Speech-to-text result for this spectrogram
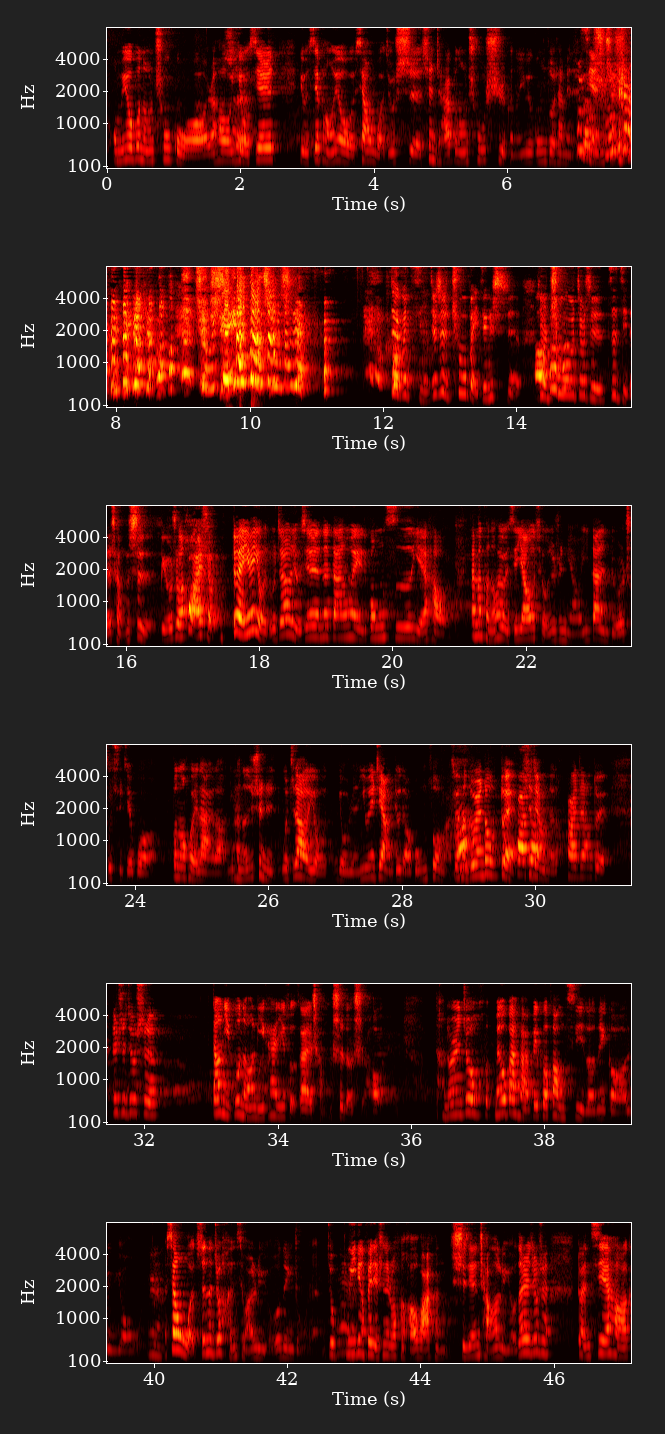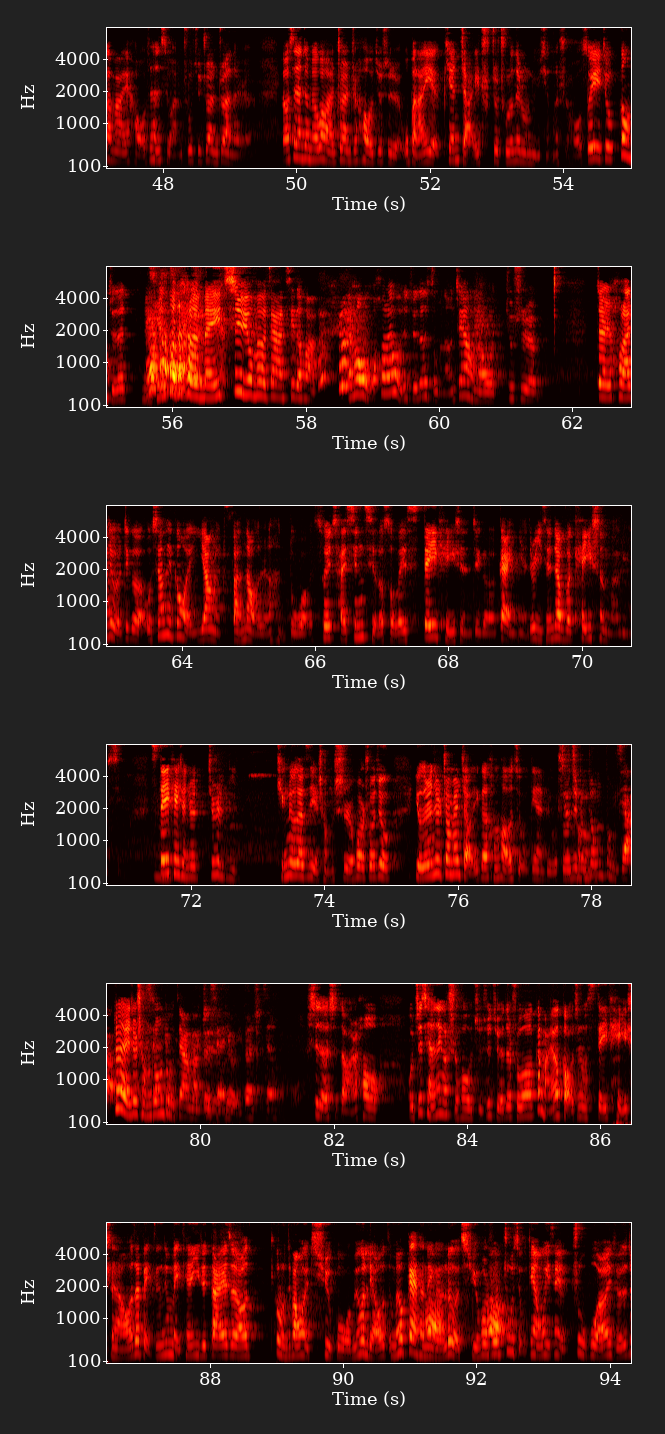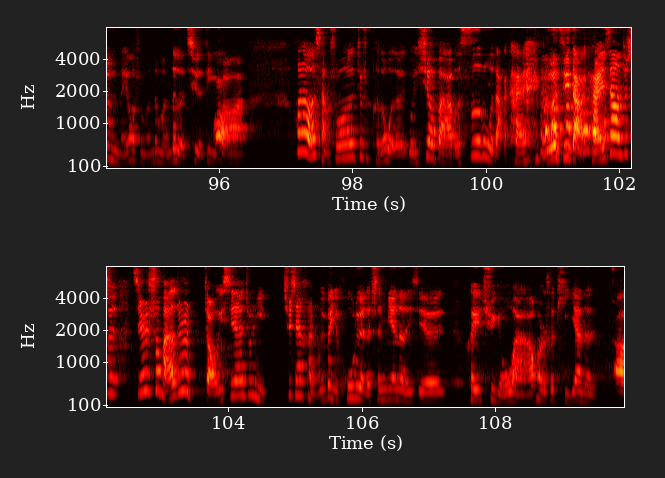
我们又不能出国，然后有些有些朋友像我就是，甚至还不能出市，可能因为工作上面的限制。出事儿，出谁都不能出事。对不起，就是出北京市，哦就是出就是自己的城市，比如说跨省，对，因为有我知道有些人的单位、公司也好，他们可能会有一些要求，就是你要一旦比如说出去，结果不能回来了，你可能就甚至我知道有有人因为这样丢掉工作嘛，所以很多人都对是这样的夸张对，但是就是当你不能离开你所在的城市的时候。很多人就没有办法被迫放弃了那个旅游，嗯，像我真的就很喜欢旅游的那种人，就不一嗯定非得是那种很豪华、很时间长的旅游，但是就是短期也好啊，干嘛也好，我是很喜欢出去转转的人。然后现在就没有办法转，之后就是我本来也偏宅，就除了那种旅行的时候，所以就更觉得每天过得很没趣，又没有假期的话，然后后来我就觉得怎么能这样呢？我就是。但是后来就有这个，我相信跟我一样烦恼的人很多，所以才兴起了所谓 staycation 这个概念，就是以前叫 vacation 嘛，旅行。staycation 就是就是你停留在自己的城市，或者说就有的人就专门找一个很好的酒店，比如说那种中度假，对，就城中度假嘛。之前有一段时间很火。是的，是的。然后我之前那个时候只是觉得说，干嘛要搞这种 staycation 啊？我在北京就每天一直待着，然后各种地方我也去过，我没有了解，没有 get 那啊个乐趣，或者说啊住酒店，我以前也住过，然后也觉得就没有什么那么乐趣的地方啊。后来我想说，就是可能我的我需要把我的思路打开，格局打开，像就是其实说白了就是找一些就是你之前很容易被你忽略的身边的一些可以去游玩啊，或者说体验的啊，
